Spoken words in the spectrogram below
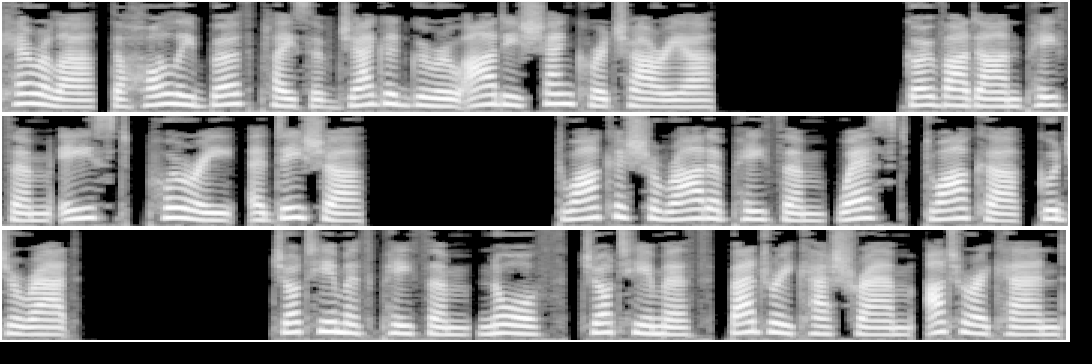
Kerala, the holy birthplace of Jagadguru Adi Shankaracharya Govardhan Peetham East, Puri, Odisha Dwarka Sharada Peetham West, Dwarka, Gujarat Jyotirmath Peetham North, Jyotirmath, Badrikashram, Uttarakhand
